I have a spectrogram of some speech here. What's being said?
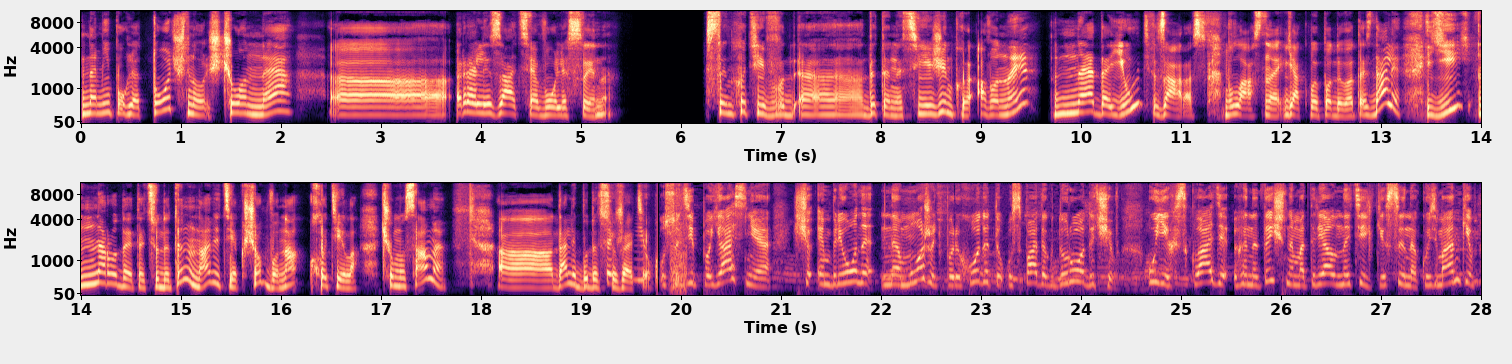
на мій погляд, точно, що не е, реалізація волі сина. Син хотів е, дитини з цією жінкою, а вони не дають зараз, власне, як ви подивитесь далі, їй народити цю дитину, навіть якщо б вона хотіла. Чому саме е, далі буде в сюжеті? У суді пояснює, що ембріони не можуть переходити у спадок до родичів. У їх складі генетичний матеріал не тільки сина Кузьменків,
